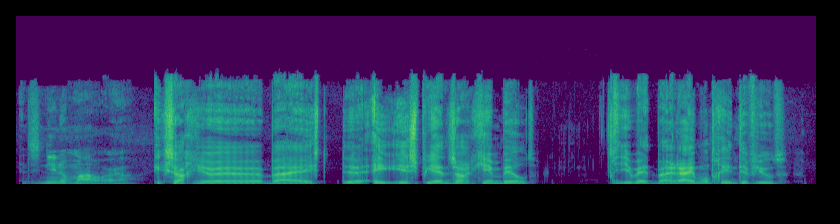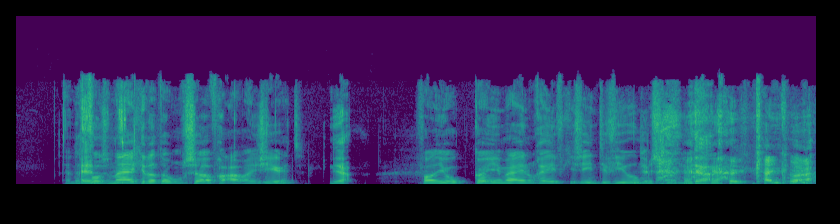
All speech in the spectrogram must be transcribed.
Het is niet normaal hoor. Ik zag je bij de ESPN zag ik je in beeld. Je werd bij Rijnmond geïnterviewd. En volgens mij had je dat ook nog zelf gearrangeerd. Ja. Van, joh, kan je mij nog eventjes interviewen misschien? Ja. Kijk maar.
